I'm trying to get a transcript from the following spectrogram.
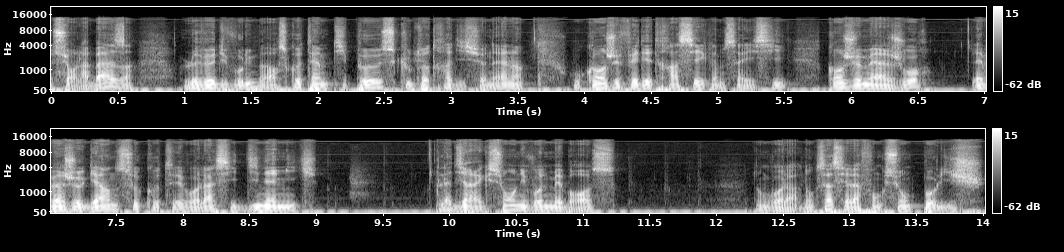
sur la base, lever du volume, avoir ce côté un petit peu sculpture traditionnelle, ou quand je fais des tracés comme ça ici, quand je mets à jour, eh ben je garde ce côté voilà si dynamique, la direction au niveau de mes brosses. Donc voilà, donc ça c'est la fonction polish,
